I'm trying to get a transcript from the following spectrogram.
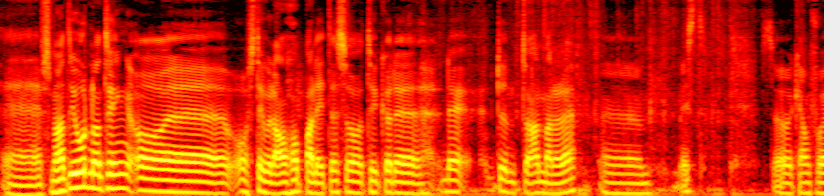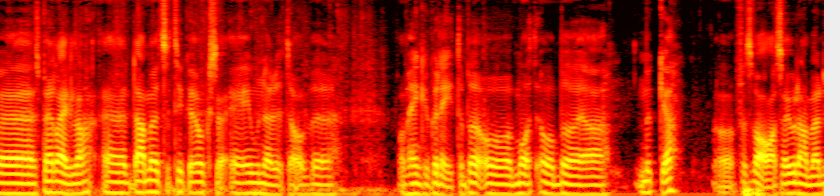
eh, eftersom han inte gjorde någonting och, eh, och stod där och hoppade lite så tycker jag det, det är dumt att anmäla det. Eh, visst. Så kanske spelregler. Eh, däremot så tycker jag också det är onödigt av, eh, av Henke att gå dit och, bör, och, och börja mucka och försvara sig gjorde han väl.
